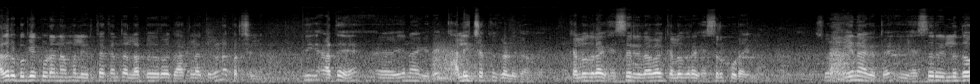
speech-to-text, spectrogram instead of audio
ಅದ್ರ ಬಗ್ಗೆ ಕೂಡ ನಮ್ಮಲ್ಲಿ ಇರ್ತಕ್ಕಂಥ ಲಭ್ಯವಿರೋ ದಾಖಲಾತಿಗಳನ್ನ ಪರಿಶೀಲನೆ. ಈಗ ಅದೇ ಏನಾಗಿದೆ, ಖಾಲಿ ಚೆಕ್ಗಳಿದ್ದಾವೆ ಕೆಲವ್ರಾಗ ಹೆಸರು ಇದ್ದಾವೆ ಕೆಲವ್ರಾಗ ಹೆಸರು ಕೂಡ ಇಲ್ಲ. ಸೊ ಏನಾಗುತ್ತೆ, ಈ ಹೆಸರು ಇಲ್ಲದೋ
